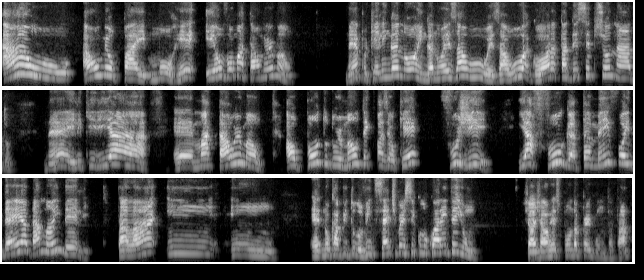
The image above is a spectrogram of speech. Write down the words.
ao, ao meu pai morrer, eu vou matar o meu irmão. Né? Porque ele enganou, enganou Esaú. Esaú agora está decepcionado. Né? Ele queria é, matar o irmão. Ao ponto do irmão ter que fazer o quê? Fugir. E a fuga também foi ideia da mãe dele. Está lá em, em, é, no capítulo 27, versículo 41. Já já eu respondo a pergunta, tá?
